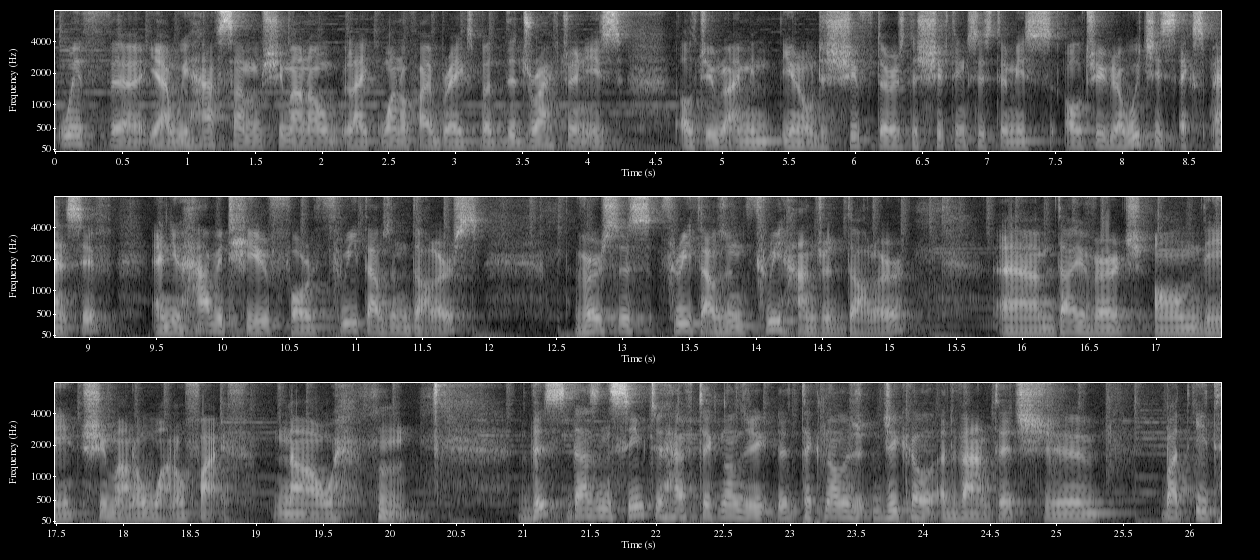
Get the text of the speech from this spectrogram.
with uh, yeah we have some shimano like 105 brakes but the drivetrain is ultegra i mean you know the shifters the shifting system is ultegra which is expensive and you have it here for $3000 versus $3300 um, diverge on the shimano 105 now hmm, this doesn't seem to have technology, uh, technological advantage uh, but it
